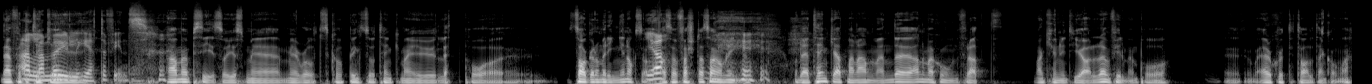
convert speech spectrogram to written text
Nej, alla jag ju- möjligheter finns. Ja men precis, och just med, med rotoscoping så tänker man ju lätt på eh, Sagan om ringen också. Ja. Alltså första Sagan om ringen. Och där tänker jag att man använde animation för att man kunde inte göra den filmen på eh, är det 70-talet den kom va?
